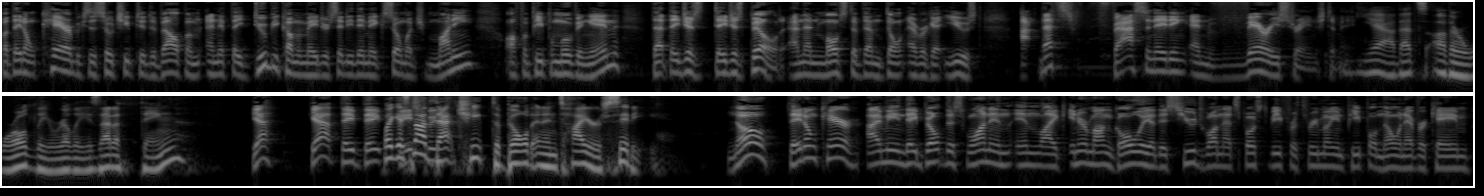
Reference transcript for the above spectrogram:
but they don't care because it's so cheap to develop them. And if they do become a major city, they make so much money off of people moving in that they just they just build, and then most of them don't ever get used. Uh, that's fascinating and very strange to me. Yeah, that's otherworldly. Really, is that a thing? Yeah, yeah. They they Like, it's not that cheap to build an entire city. No, they don't care. I mean, they built this one in in like Inner Mongolia, this huge one that's supposed to be for three million people. No one ever came.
